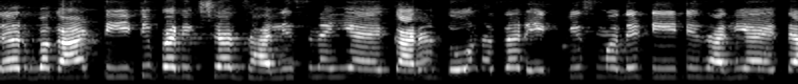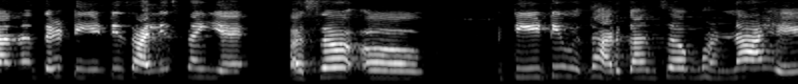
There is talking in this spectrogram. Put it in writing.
तर बघा टीईटी परीक्षा झालीच नाही आहे. कारण दोन हजार एकवीसमध्ये टीईटी झाली आहे. त्यानंतर टीईटी झालीच नाही आहे. असं टीईटी धारकांचं म्हणणं आहे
